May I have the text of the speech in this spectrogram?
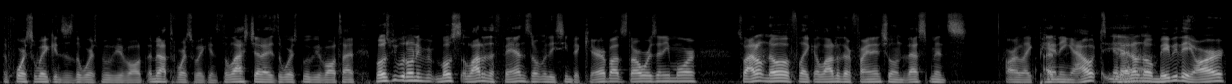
The Force Awakens is the worst movie of all. I mean, not The Force Awakens. The Last Jedi is the worst movie of all time. Most people don't even. Most a lot of the fans don't really seem to care about Star Wars anymore. So I don't know if like a lot of their financial investments are like panning out, and I don't know. Maybe they are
